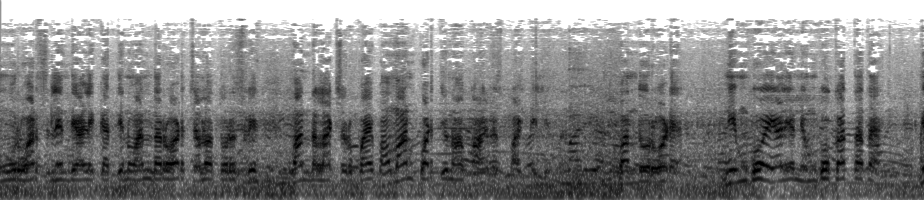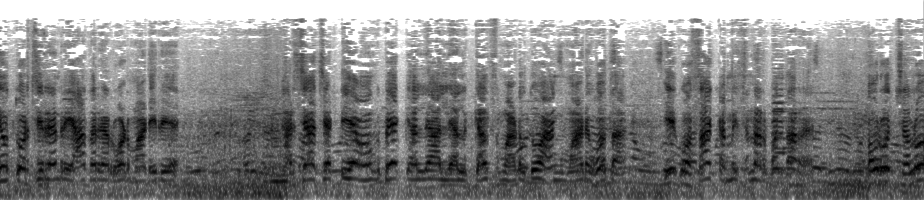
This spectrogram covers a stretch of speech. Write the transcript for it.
ಮೂರು ವರ್ಷಲಿಂದ ಹೇಳಿಕತ್ತೀನಿ, ಒಂದು ರೋಡ್ ಚಲೋ ತೋರಿಸ್ರಿ, ಒಂದು ಲಕ್ಷ ರೂಪಾಯಿ ಬಹುಮಾನ ಕೊಡ್ತೀವಿ ನಾವು ಕಾಂಗ್ರೆಸ್ ಪಾರ್ಟಿಲಿ. ಒಂದು ರೋಡ್ ನಿಮಗೂ ಹೇಳಿ, ನಿಮಗೂ ಗೊತ್ತದ. ನೀವು ತೋರಿಸಿರೇನ್ರಿ, ಯಾವ್ದಾರ ರೋಡ್ ಮಾಡಿರಿ ಹರ್ಷ ಶೆಟ್ಟಿ ಅವಂಗ ಬೇಕು ಅಲ್ಲಿ ಅಲ್ಲಿ ಅಲ್ಲಿ ಕೆಲಸ ಮಾಡೋದು ಹಂಗೆ ಮಾಡಿ ಹೋದ. ಈಗ ಹೊಸ ಕಮಿಷನರ್ ಬಂದಾರ. ಅವರು ಚಲೋ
